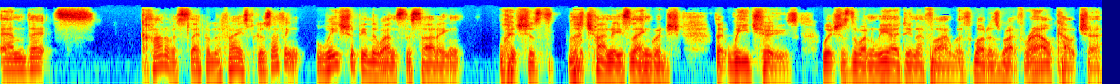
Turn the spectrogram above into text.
And that's kind of a slap in the face because I think we should be the ones deciding which is the Chinese language that we choose, which is the one we identify with, what is right for our culture.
